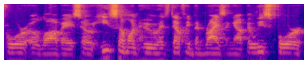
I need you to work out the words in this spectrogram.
for Olave. So he's someone who has definitely been rising up, at least for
